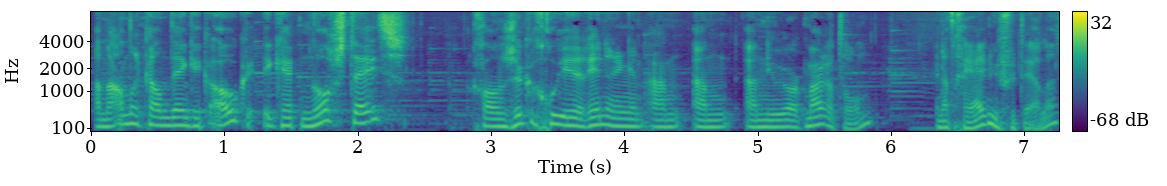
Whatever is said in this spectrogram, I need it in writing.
Aan de andere kant denk ik ook, ik heb nog steeds gewoon zulke goede herinneringen aan, aan, aan New York Marathon. En dat ga jij nu vertellen.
